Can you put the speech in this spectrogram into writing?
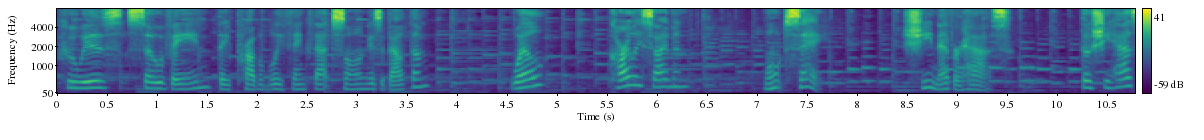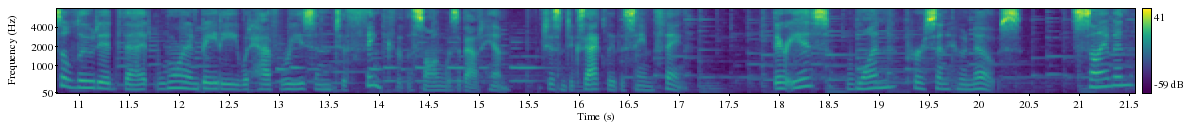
who is so vain they probably think that song is about them? Well, Carly Simon won't say. She never has. Though she has alluded that Warren Beatty would have reason to think that the song was about him which isn't exactly the same thing. There is one person who knows. Simon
